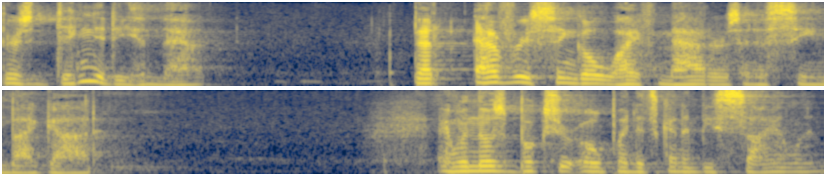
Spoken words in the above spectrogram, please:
There's dignity in that. That every single life matters and is seen by God. And when those books are open, it's going to be silent.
